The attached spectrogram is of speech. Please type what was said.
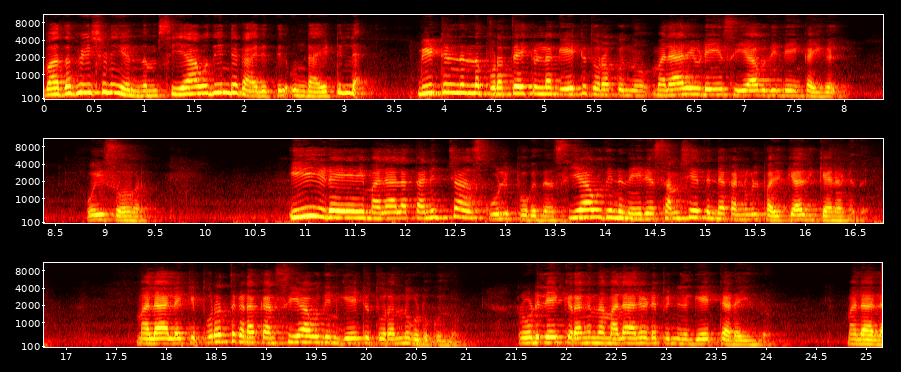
വധഭീഷണിയൊന്നും സിയാവുദ്ദീന്റെ കാര്യത്തിൽ ഉണ്ടായിട്ടില്ല. വീട്ടിൽ നിന്ന് പുറത്തേക്കുള്ള ഗേറ്റ് തുറക്കുന്നു മലാലയുടെയും സിയാവുദ്ദീന്റെയും കൈകൾ. Voice over. ഈയിടെയെ മലാല തനിച്ചാണ് സ്കൂളിൽ പോകുന്നത്. സിയാവുദ്ദീന്റെ നേരെ സംശയത്തിന്റെ കണ്ണുകൾ പരിക്കാതിരിക്കാനാണിത് മലാലയ്ക്ക് പുറത്ത് കിടക്കാൻ സിയാവുദ്ദീൻ ഗേറ്റ് തുറന്നു കൊടുക്കുന്നു. റോഡിലേക്ക് ഇറങ്ങുന്ന മലാലയുടെ പിന്നിൽ ഗേറ്റ് അടയുന്നു. മലാല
